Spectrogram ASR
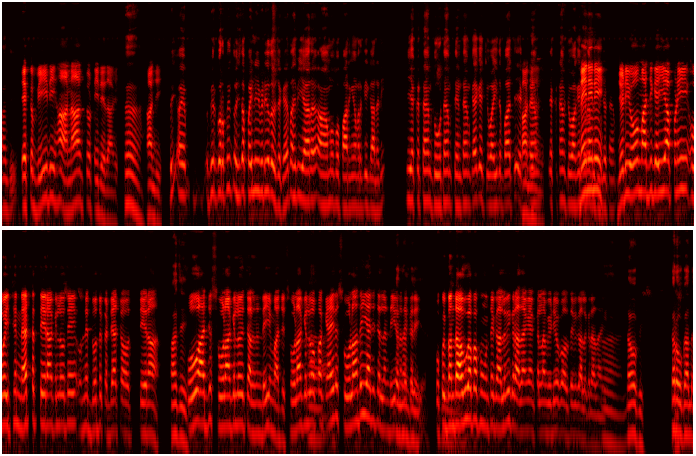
ਹਾਂਜੀ। ਇੱਕ 20 ਦੀ ਹਾਂ ਨਾ ਝੋਟੀ ਦੇ ਦਾਂਗੇ। ਹਾਂ। ਹਾਂਜੀ। ਵੀਰ ਗੁਰਪ੍ਰੀਤ ਤੁਸੀਂ ਤਾਂ ਪਹਿਲੀ ਵੀਡੀਓ ਦੇ ਵਿੱਚ ਕਹਿਤਾ ਸੀ ਵੀ ਯਾਰ ਆਮ ਵਪਾਰੀਆਂ ਵਰਗੀ ਗੱਲ ਨਹੀਂ ਵੀ ਇੱਕ ਟਾਈਮ ਦੋ ਟਾਈਮ ਤਿੰਨ ਟਾਈਮ ਕਹਿ ਕੇ ਚਵਾਈ ਦੇ ਬਾਅਦ 'ਚ ਇੱਕ ਟਾਈਮ। ਇੱਕ ਟਾਈਮ ਚਵਾ ਕੇ ਨਹੀਂ, ਨਹੀਂ, time। ਜਿਹੜੀ ਉਹ ਮੱਝ ਗਈ ਆਪਣੀ ਉਹ ਇੱਥੇ ਨੈਟ 13 ਕਿਲੋ ਤੇ ਉਹਨੇ ਦੁੱਧ ਕੱਢਿਆ ਚੌ 13 ਹਾਂਜੀ ਉਹ ਅੱਜ 16 ਕਿਲੋ ਚੱਲਣ ਡਈ ਮੱਝ 16 ਕਿਲੋ ਆਪਾਂ। ਕਿਹਾ ਤੇ 16 ਦੇ ਹੀ ਅੱਜ ਚੱਲਣ ਡਈ ਉਹਨਾਂ ਦੇ ਘਰੇ। ਉਹ ਕੋਈ ਬੰਦਾ ਆਊਗਾ ਆਪਾਂ ਫੋਨ ਤੇ ਗੱਲ ਵੀ ਕਰਾ ਦਾਂਗੇ ਅੰਕਲ ਨਾਲ ਵੀਡੀਓ ਕਾਲ ਤੇ ਵੀ ਗੱਲ ਕਰਾ ਦਾਂਗੇ ਹਾਂ ਲਓ ਵੀ ਕਰੋ ਗੱਲ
